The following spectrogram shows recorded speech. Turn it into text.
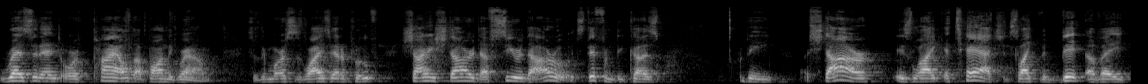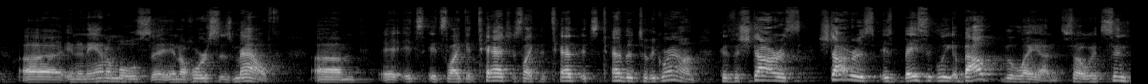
resident or piled up on the ground. So the Gemara says, why is that a proof? Shani star dafsir da'aru. It's different because the star is like attached. It's like the bit of a uh, in an animal's uh, in a horse's mouth. Um, it's it's like attached. It's like the it's tethered to the ground because the star is star is, is basically about the land. So it's since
